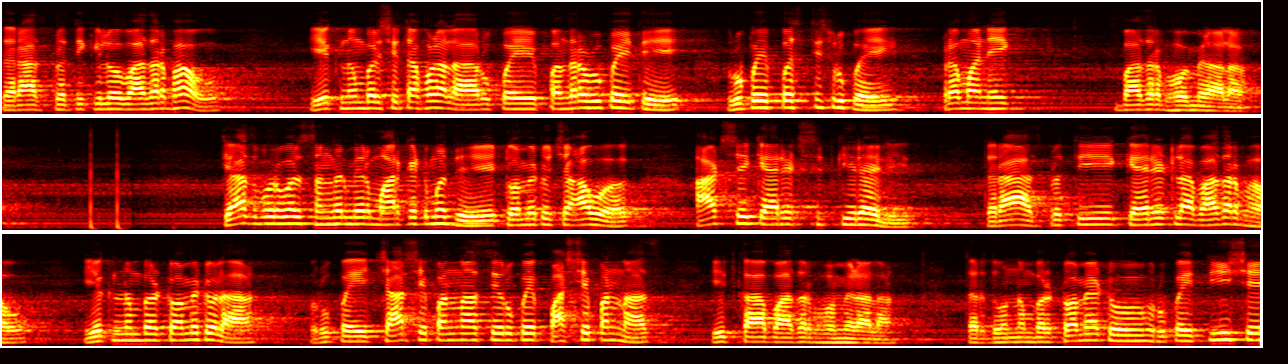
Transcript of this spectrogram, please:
तर आज प्रति किलो बाजारभाव एक नंबर सीताफळाला रुपये पंधरा रुपये ते रुपये पस्तीस रुपये प्रमाणे बाजारभाव मिळाला. त्याचबरोबर संगमनेर मार्केटमध्ये टोमॅटोची आवक आठशे कॅरेट्स इतकी राहिली. तर आज प्रति कॅरेटला बाजारभाव एक नंबर टोमॅटोला रुपये चारशे पन्नास ते रुपये पाचशे पन्नास इतका बाजारभाव मिळाला. तर दोन नंबर टोमॅटो रुपये तीनशे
